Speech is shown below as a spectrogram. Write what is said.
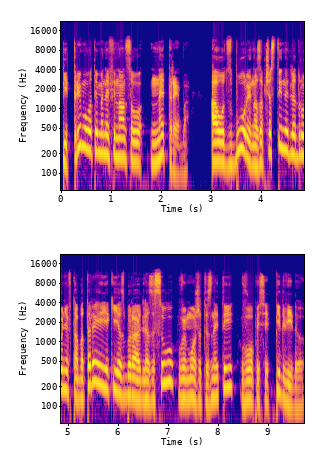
Підтримувати мене фінансово не треба. А от збори на запчастини для дронів та батареї, які я збираю для ЗСУ, ви можете знайти в описі під відео.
